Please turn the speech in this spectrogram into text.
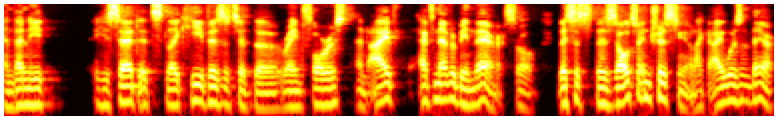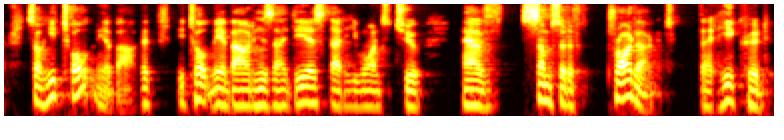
And then he he said it's like he visited the rainforest and I've I've never been there. So this is this is also interesting. Like I wasn't there. So he told me about it. He told me about his ideas that he wanted to have some sort of product that he could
